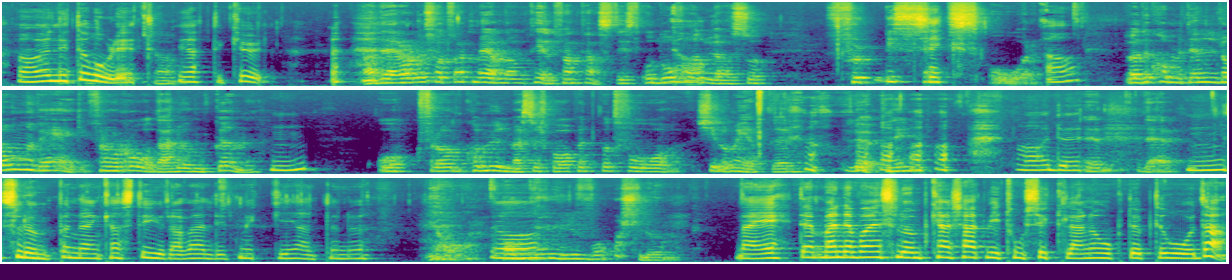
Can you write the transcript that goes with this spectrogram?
ja, lite roligt. Ja. Jättekul. Ja, där har du fått vara med om något helt fantastiskt. Och då ja. var du alltså 46 Sex. år. Ja. Du hade kommit en lång väg från Rådalunken mm. och från kommunmästerskapet på två kilometer löpning. ja, du. Eh, där. Mm, slumpen den kan styra väldigt mycket egentligen. Du. Ja, ja, om det nu var slump. Nej, det, men det var en slump kanske att vi tog cyklarna och åkte upp till Råda.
